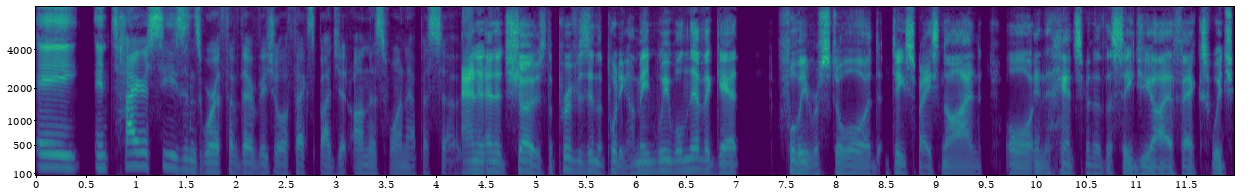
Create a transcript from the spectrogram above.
a entire season's worth of their visual effects budget on this one episode. and it, and it shows. The proof is in the pudding. I mean, we will never get fully restored Deep Space Nine or enhancement of the CGI effects, which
